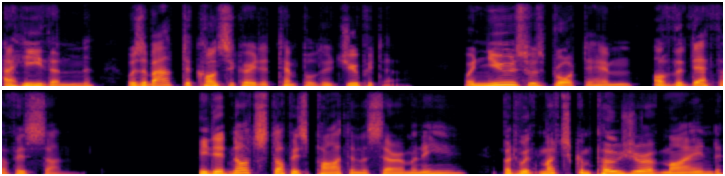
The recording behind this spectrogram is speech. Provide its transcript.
a heathen, was about to consecrate a temple to Jupiter when news was brought to him of the death of his son. He did not stop his part in the ceremony, but with much composure of mind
